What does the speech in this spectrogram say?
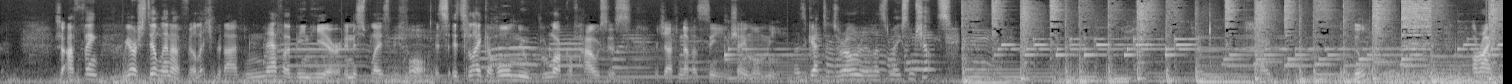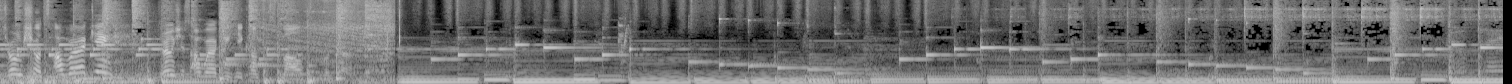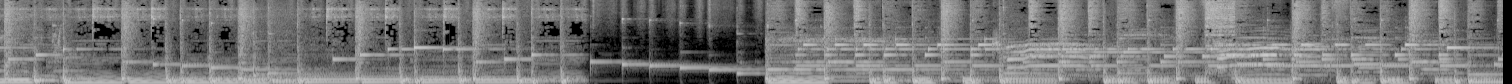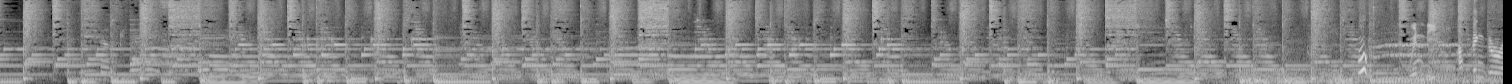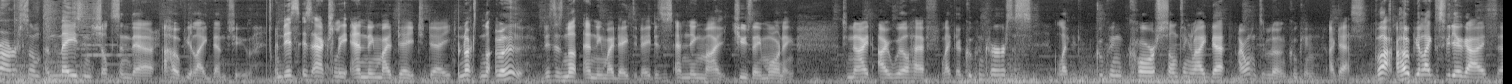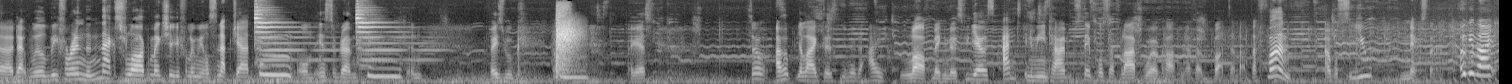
So I think we are still in our village, but I've never been here in this place before. It's it's like a whole new block of houses, which I've never seen. Shame on me. Let's get the drone and let's make some shots. The film. All right, the drone shots are working. Drone shots are working. Here comes the small some amazing shots in there. I hope you like them too. And this is actually ending my day today. Not, not, uh, this is not ending my day today. This is ending my Tuesday morning. Tonight I will have like a cooking courses like a cooking course, something like that. I want to learn cooking, I guess. But I hope you like this video, guys. Uh, that will be for in the next vlog. Make sure you follow me on Snapchat, on Instagram, and Facebook, I guess. So I hope you like this. You know that I love making those videos. And in the meantime, stay positive, laugh, work hard, and have a but a lot of fun. I will see you next time. Okay, bye.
